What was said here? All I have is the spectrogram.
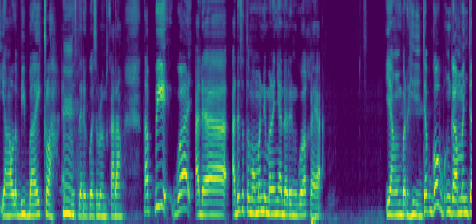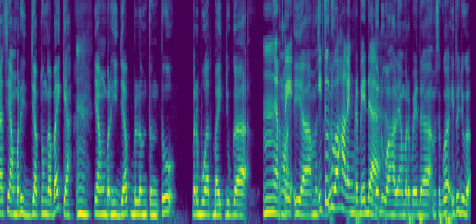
yang lebih baik lah at Hmm. least dari gue sebelum sekarang. Tapi gue ada ada satu momen di mana nyadarin gue kayak yang berhijab gue nggak menjudge yang berhijab tuh nggak baik ya. Hmm. Yang berhijab belum tentu berbuat baik juga. Hmm, ngerti. Nggak- iya, Itu gua- dua hal yang berbeda. itu dua hal yang berbeda maksud gue itu juga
